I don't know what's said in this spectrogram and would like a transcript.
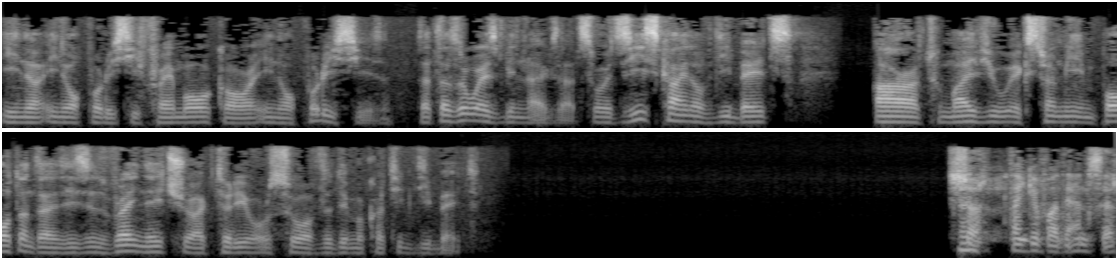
in in our policy framework or in our policies. That has always been like that. So these kind of debates are, to my view, extremely important, and is the very nature actually also of the democratic debate. Sure. Thank you for the answer.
